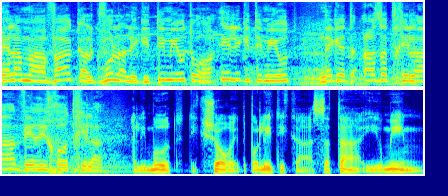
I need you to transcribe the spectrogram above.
אלא מאבק על גבול הלגיטימיות או האי-לגיטימיות נגד עזה תחילה ויריחו תחילה. אלימות, תקשורת, פוליטיקה, הסתה, איומים.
